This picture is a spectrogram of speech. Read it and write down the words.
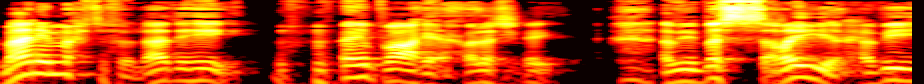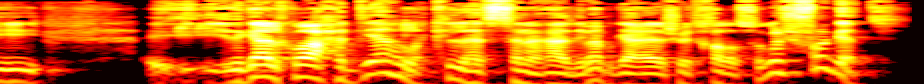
ماني محتفل هذه هي. ماني برايح ولا شيء. أبي بس أريح أبي إذا قال لك واحد يلا كل هالسنة هذه ما بقى شوي تخلص. أقول إيش فرقت؟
